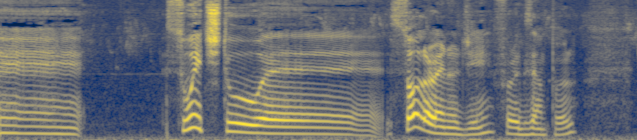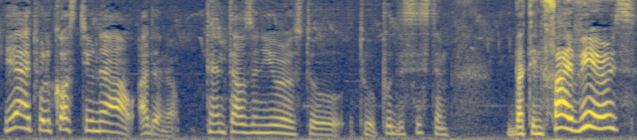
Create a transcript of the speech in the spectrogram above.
uh, switch to uh, solar energy, for example, yeah, it will cost you now, I don't know, 10,000 euros to, to put the system. But in five years,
